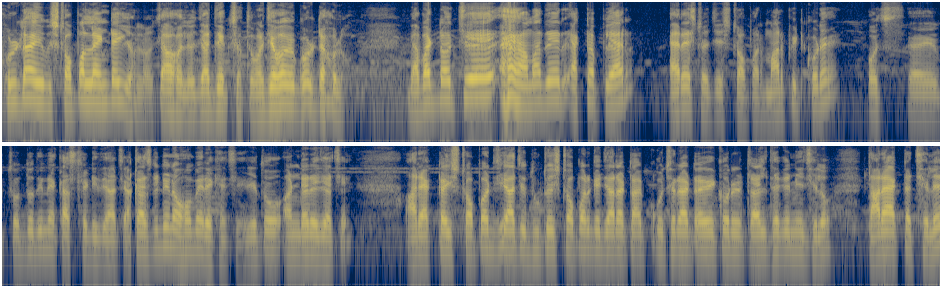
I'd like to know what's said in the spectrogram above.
ভুলটা এই স্টপার লাইনটাই হলো যা হলো যা দেখছ তোমার যেভাবে গোলটা হলো। ব্যাপারটা হচ্ছে আমাদের একটা প্লেয়ার অ্যারেস্ট হয়েছে স্টপার মারপিট করে ও চোদ্দ দিনে কাস্টাডিতে আছে। কাস্টাডি না হোমে রেখেছে। এ তো আন্ডার এজ আছে আর একটা স্টপার যে আছে দুটো স্টপারকে যারা কোচরা করে ট্রায়াল থেকে নিয়েছিল, তারা একটা ছেলে,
